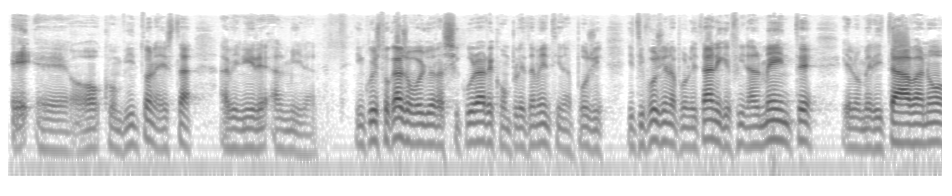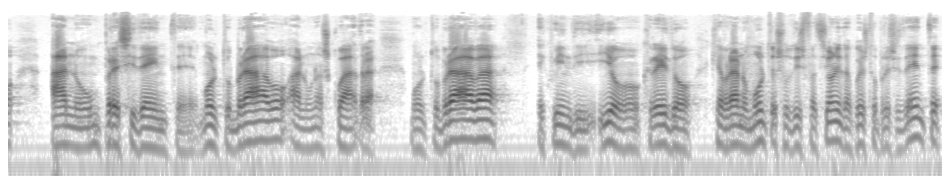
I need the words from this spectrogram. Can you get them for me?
e eh, ho convinto Nesta a venire al Milan. In questo caso voglio rassicurare completamente i, naposi, i tifosi napoletani che finalmente, e lo meritavano, hanno un presidente molto bravo, hanno una squadra molto brava e quindi io credo che avranno molte soddisfazioni da questo presidente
